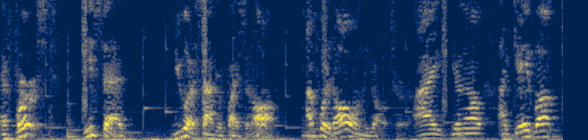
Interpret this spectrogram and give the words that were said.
at first, he said, You got to sacrifice it all. I put it all on the altar. I, you know, I gave up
